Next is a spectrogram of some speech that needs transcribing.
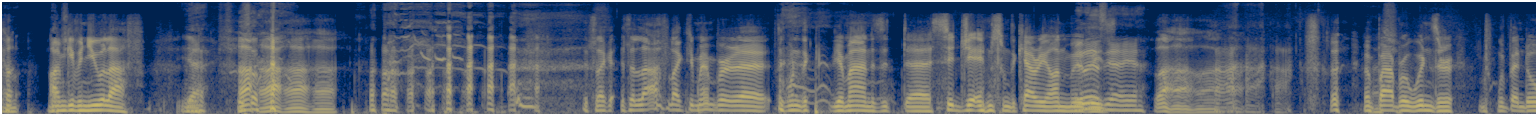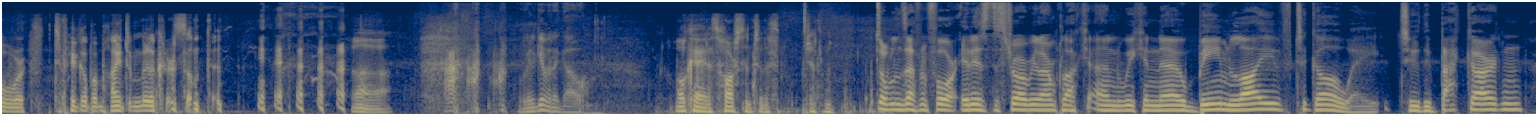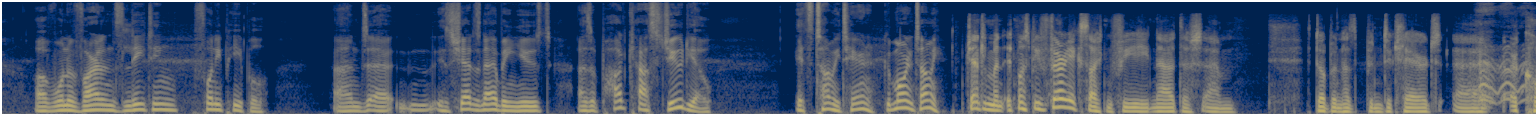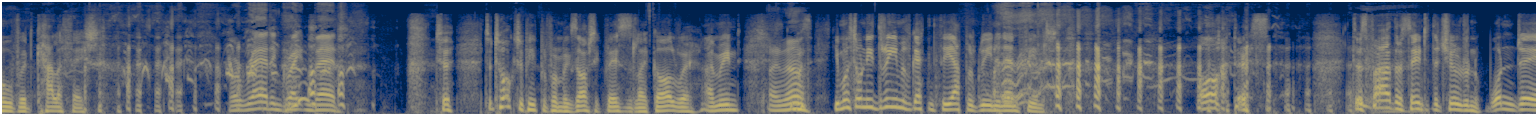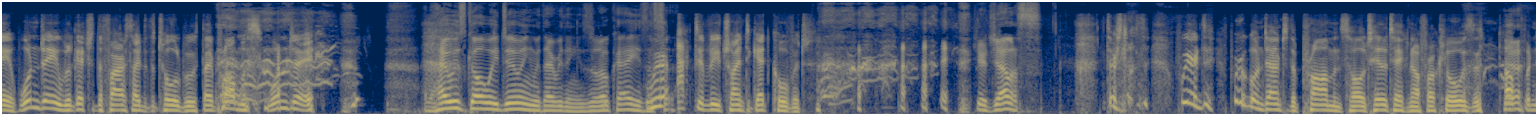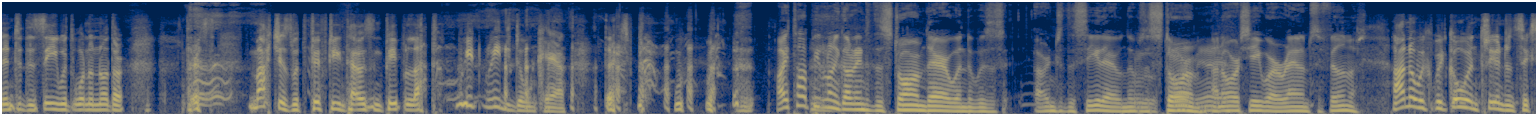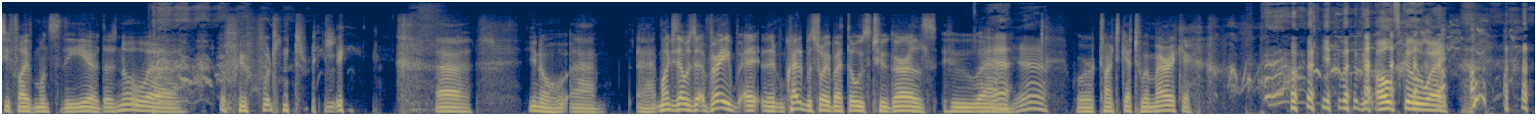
Can- I'm giving you a laugh. Yeah. it's like it's a laugh. Like do you remember uh, one of the, your man? Is it uh, Sid James from the Carry On movies? is, yeah, yeah. when Barbara Windsor would bend over to pick up a pint of milk or something. Ah. We'll give it a go. Okay, let's horse into this, gentlemen. Dublin's FM4. It is the Strawberry Alarm Clock, and we can now beam live to Galway to the back garden of one of Ireland's leading funny people. And uh, his shed is now being used as a podcast studio. It's Tommy Tiernan. Good morning, Tommy. Gentlemen, it must be very exciting for you now that um, Dublin has been declared uh, a COVID caliphate. We're red and great in bed. to to talk to people from exotic places like Galway. I mean, I you know. must, you must only dream of getting to the Applegreen in Enfield. oh, there's there's father saying to the children, "One day, one day we'll get to the far side of the toll booth. I promise. One day." And how is Galway doing with everything? Is it okay? Is We're actively trying to get COVID. You're jealous. There's nothing. We're we're going down to the prom in Salthill, taking off our clothes and hopping into the sea with one another. There's matches with fifteen thousand people at them. We really don't care. There's I thought people only got into the storm there when there was, or into the sea there when there was a storm, yeah, and yeah. RTE were around to film it. I know we, we'd go in 365 months of the year. There's no, uh, we wouldn't really, uh, you know, um, uh, mind you, that was a very uh, an incredible story about those two girls who um, Yeah. Yeah. were trying to get to America. the old school way.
